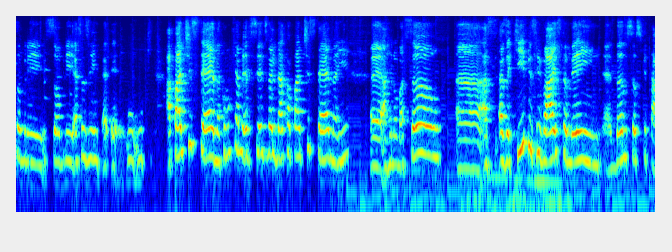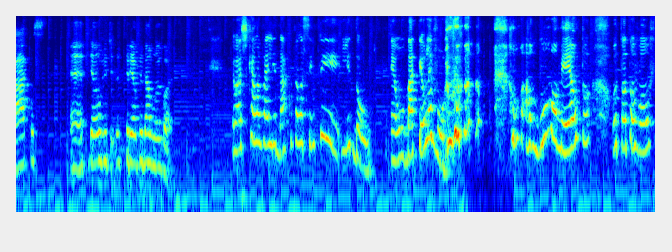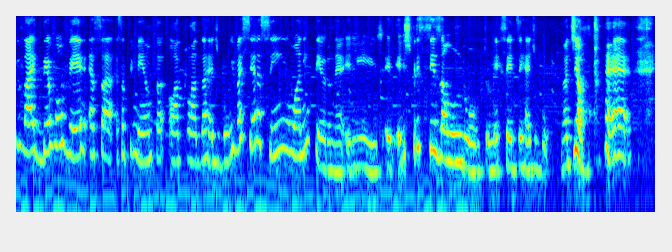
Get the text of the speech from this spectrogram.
sobre, sobre essas, é, é, o, o, a parte externa, como que a Mercedes vai lidar com a parte externa aí, é, a renovação, a, as, as, equipes rivais também é, dando seus pitacos. É, queria, ouvir, queria ouvir da Lu agora. Eu acho que ela vai lidar como ela sempre lidou. É o bateu, levou. algum momento o Toto Wolff vai devolver essa, essa pimenta lá pro lado da Red Bull e vai ser assim o ano inteiro, né? Eles, eles precisam um do outro, Mercedes e Red Bull. Não adianta. É,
